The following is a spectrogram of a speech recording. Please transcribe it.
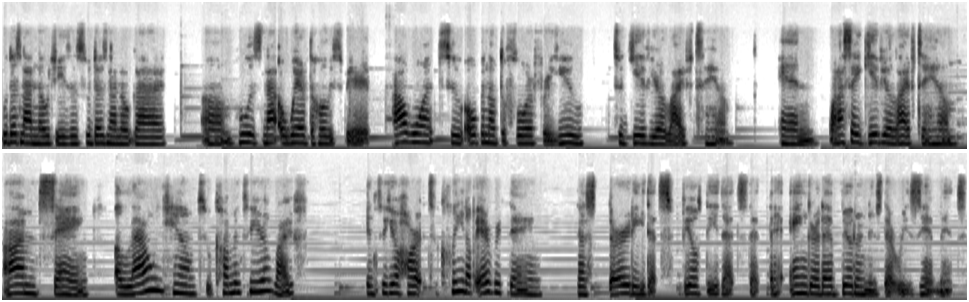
who does not know Jesus, who does not know God, um, who is not aware of the Holy Spirit. I want to open up the floor for you to give your life to Him. And when I say give your life to Him, I'm saying allowing Him to come into your life into your heart to clean up everything that's dirty, that's filthy, that's that, that anger, that bitterness, that resentment,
